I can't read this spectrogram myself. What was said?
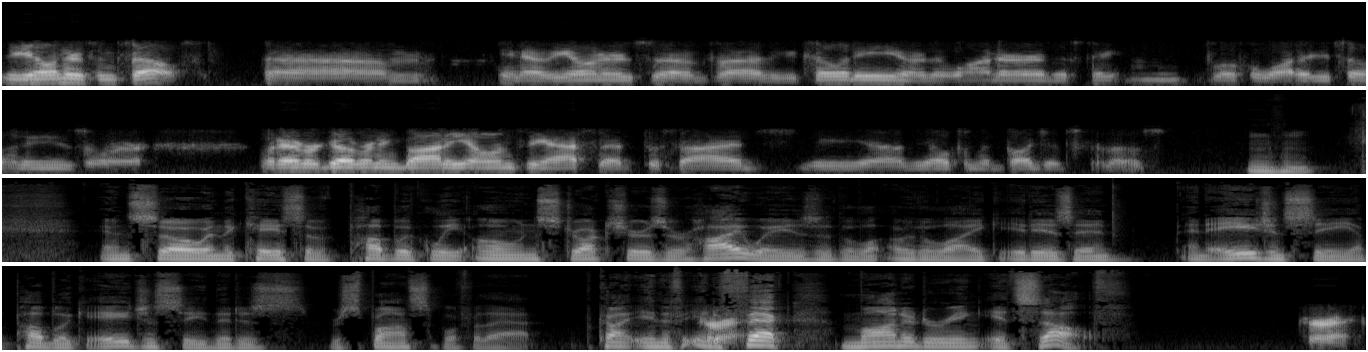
The owners themselves. Um, you know, the owners of uh, the utility or the water, the state and local water utilities, or whatever governing body owns the asset decides the uh, the ultimate budgets for those. Mm-hmm. And so, in the case of publicly owned structures or highways or the, or the like, it is an, an agency, a public agency, that is responsible for that. In, in effect, monitoring itself. Correct.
